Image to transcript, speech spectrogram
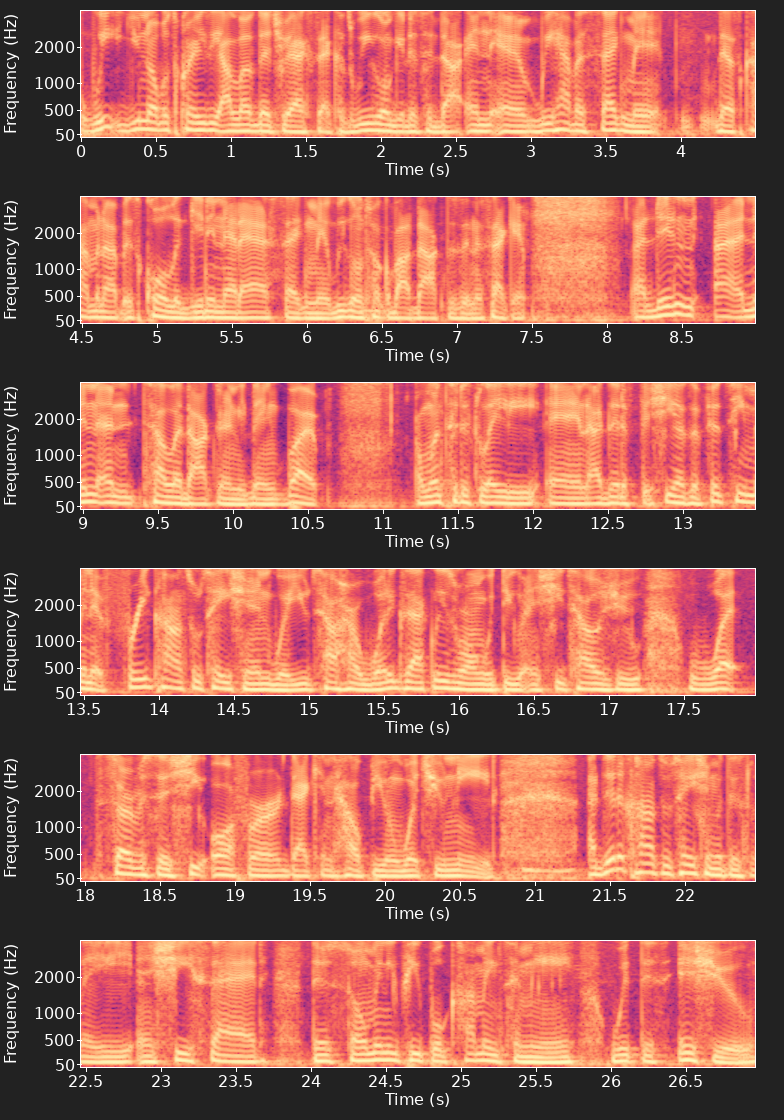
We you know what's crazy? I love that you asked that because we're gonna get into doc and, and we have a segment that's coming up. It's called the Getting That Ass segment. We're gonna talk about doctors in a second. I didn't I didn't tell a doctor anything, but I went to this lady and I did a she has a 15 minute free consultation where you tell her what exactly is wrong with you and she tells you what services she offer that can help you and what you need. I did a consultation with this lady and she said there's so many people coming to me with this issue.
